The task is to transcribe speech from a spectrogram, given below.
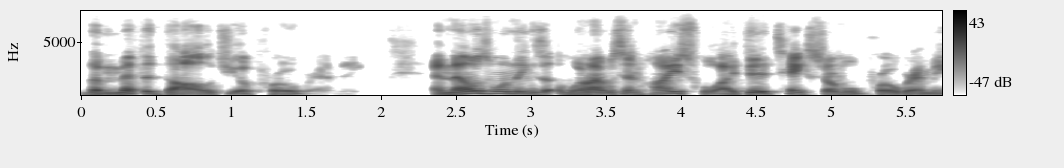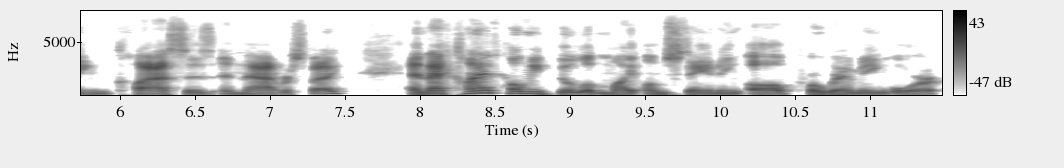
the methodology of programming. And that was one of the things when i was in high school i did take several programming classes in that respect. And that kind of helped me build up my understanding of programming or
